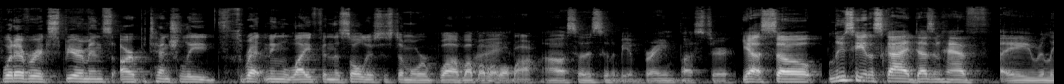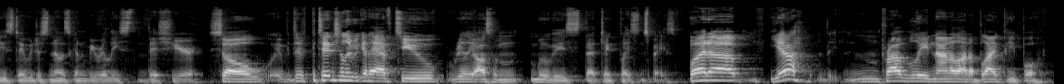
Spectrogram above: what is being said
whatever experiments are potentially threatening life in the solar system or blah blah blah blah blah blah Oh, so this is going to be a brain buster. Yeah, so Lucy in the Sky doesn't have a release date. We just know it's going to be released this year. So there's potentially we could have two really awesome movies that take place in space. But uh, yeah, mm, probably not a lot of black people.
